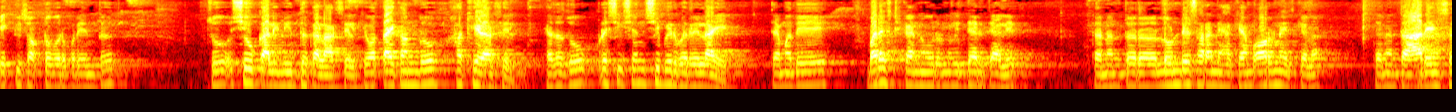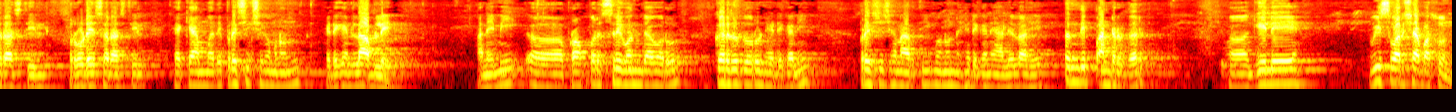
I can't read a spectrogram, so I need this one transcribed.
एकतीस ऑक्टोबरपर्यंत जो शिवकालीन युद्धकला असेल किंवा तायकांदो हा खेळ असेल ह्याचा जो प्रशिक्षण शिबिर भरलेला आहे त्यामध्ये बऱ्याच ठिकाणावरून विद्यार्थी आलेत. त्यानंतर लोंढे सरांनी हा कॅम्प ऑर्गनाईज केला. त्यानंतर आर एन सर असतील रोडे सर असतील ह्या कॅम्पमध्ये प्रशिक्षक म्हणून या ठिकाणी लाभले. आणि मी प्रॉपर श्रीगोंद्यावरून कर्जतवरून या ठिकाणी प्रशिक्षणार्थी म्हणून या ठिकाणी आलेलो आहे. संदीप पांढरकर गेले वीस वर्षापासून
